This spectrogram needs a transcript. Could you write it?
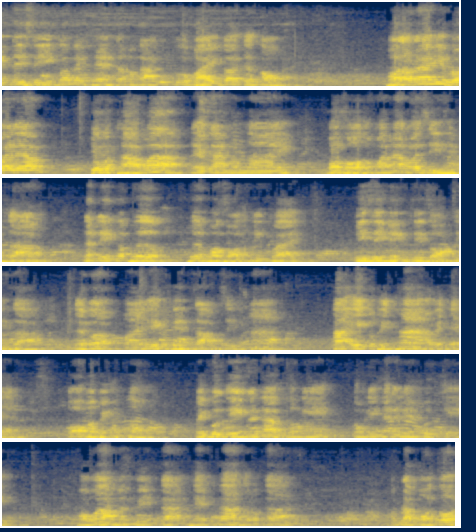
m ได้ c ก็ไปแทนสมการรูปทั่วไปก็จะตอบพอเราได้เรียบร้อยแล้ว โจทย์ถามว่าในการทำนายพศ 2543 นักเรียนก็เพิ่มเพิ่มพศตรงนี้ไปปี41 42 43 แล้วก็หมายเลขก็เป็น 3 4 5ค่า x ก็เป็น5เอาไปแทนก็ออกมาเป็นคำตอบไปฝึกเองนะครับ ตรงนี้ตรงนี้ให้นักเรียนฝึกเอง เพราะว่ามันเป็นการแทนค่าสมการสำหรับมอต้น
